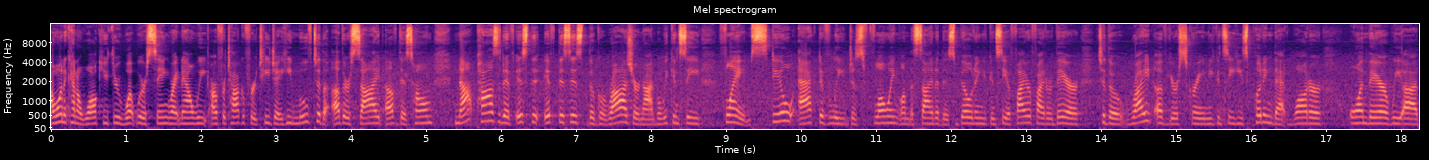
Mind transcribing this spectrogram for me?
I want to kind of walk you through what we're seeing right now. We, our photographer TJ, he moved to the other side of this home. Not positive is the, if this is the garage or not, but we can see flames still actively just flowing on the side of this building. You can see a firefighter there to the right of your screen. You can see he's putting that water on there. We uh,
